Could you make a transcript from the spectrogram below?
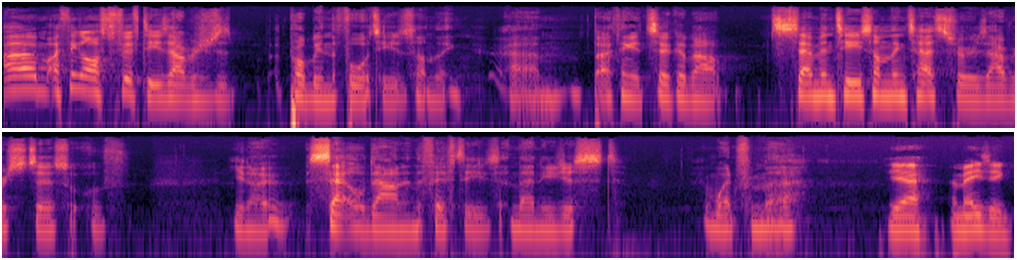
Um, I think after 50, his average was probably in the 40s or something. Um, but I think it took about 70 something tests for his average to sort of, you know, settle down in the 50s. And then he just went from there. Yeah, amazing.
